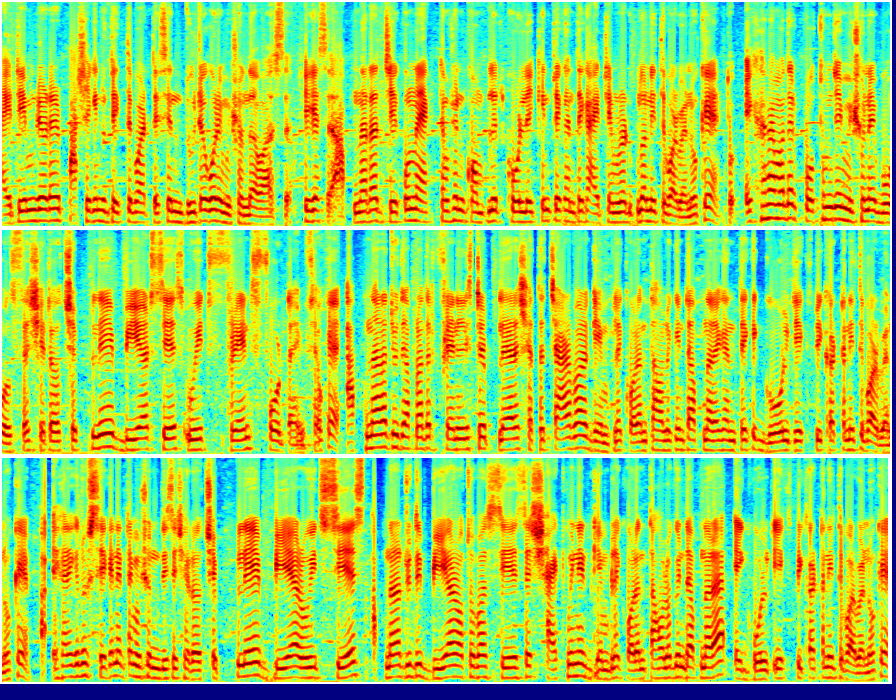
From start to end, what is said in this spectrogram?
আইটেম রিওয়ার্ডের পাশে কিন্তু দেখতে পারতেছেন দুইটা করে মিশন দেওয়া আছে, ঠিক আছে? আপনারা যে কোনো একটা মিশন কমপ্লিট করলে কিন্তু এখান থেকে আইটেম রিওয়ার্ডগুলো নিতে পারবেন ওকে তো এখানে আমাদের প্রথম যে মিশনে বলছে, সেটা হচ্ছে play bear chess with friends four times okay আপনারা যদি আপনাদের ফ্রেন্ড লিস্টের প্লেয়ারের সাথে চারবার গেম প্লে করেন, তাহলে কিন্তু আপনারা এখান থেকে গোল্ড এক্সপি কার্ডটা নিতে পারবেন ওকে এখানে কিন্তু সেকেন্ড একটা মিশন দিচ্ছে সেটা হচ্ছে প্লে বিয়ার উইথ সিএস আপনারা যদি বিয়ার অথবা সিএস এর ষাট মিনিট গেম প্লে করেন, তাহলে কিন্তু আপনারা এই গোল্ড এক্সপি কার্ডটা নিতে পারবেন ওকে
